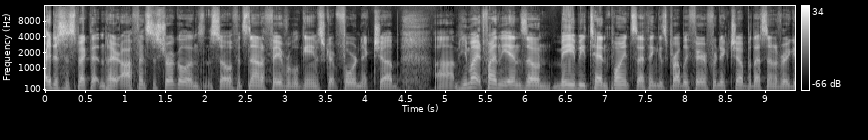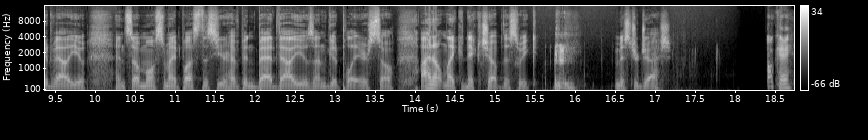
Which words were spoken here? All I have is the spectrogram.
I just suspect that entire offense to struggle, and so if it's not a favorable game script for Nick Chubb, um, he might find the end zone, maybe ten points. I think it's probably fair for Nick Chubb, but that's not a very good value. And so most of my busts this year have been bad values on good players. So I don't like Nick Chubb this week, Mister Josh. Okay.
